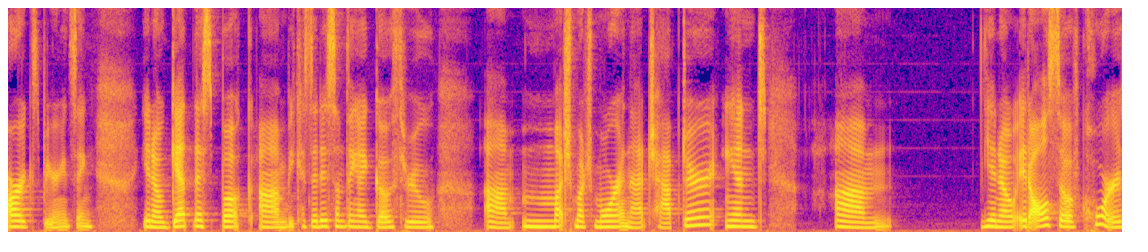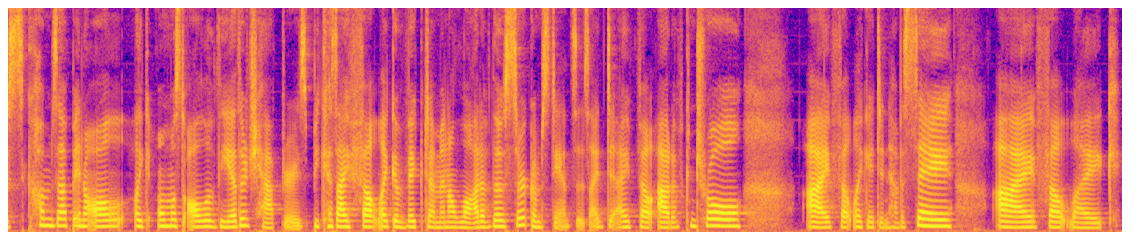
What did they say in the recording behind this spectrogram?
are experiencing, you know, get this book um, because it is something I go through um, much, much more in that chapter. And, um, you know, it also, of course, comes up in all, like almost all of the other chapters because I felt like a victim in a lot of those circumstances. I, I felt out of control. I felt like I didn't have a say. I felt like,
